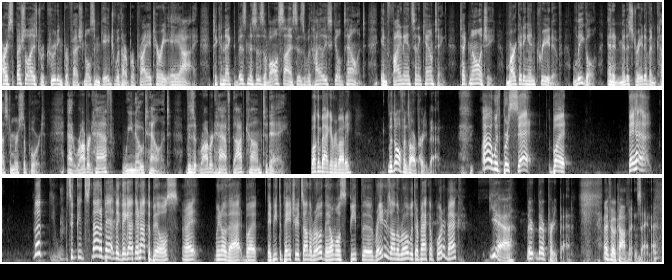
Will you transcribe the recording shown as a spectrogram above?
Our specialized recruiting professionals engage with our proprietary AI to connect businesses of all sizes with highly skilled talent in finance and accounting, technology, marketing and creative, legal, and administrative and customer support. At Robert Half, we know talent. Visit roberthalf.com today. Welcome back, everybody. The Dolphins are pretty bad. Ah, with Brissett, but they had look. It's a good, it's not a bad like they got. They're not the Bills, right? We know that, but they beat the Patriots on the road. They almost beat the Raiders on the road with their backup quarterback. Yeah, they're they're pretty bad. I feel confident in saying that.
